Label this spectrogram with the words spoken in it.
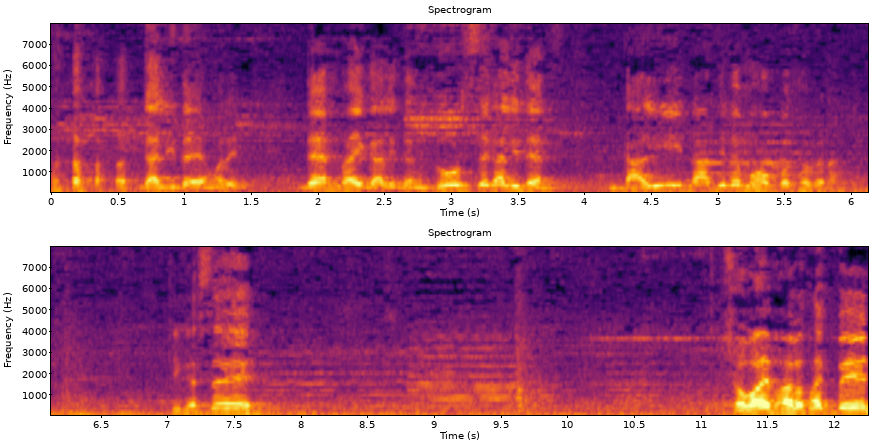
গালি দেয় আমারে। দেন ভাই, গালি দেন, জোরসে গালি দেন। গালি না দিলে মহব্বত হবে না। ঠিক আছে? সবাই ভালো থাকবেন।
